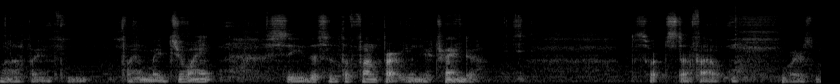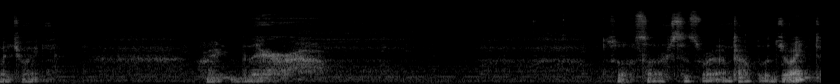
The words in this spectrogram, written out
Well, if I can find my joint. See, this is the fun part when you're trying to sort stuff out. Where's my joint? Right there. So the solder sits right on top of the joint.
